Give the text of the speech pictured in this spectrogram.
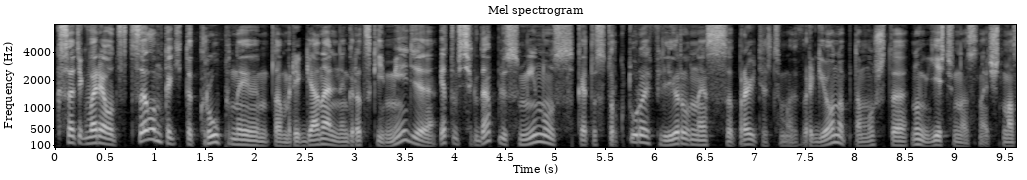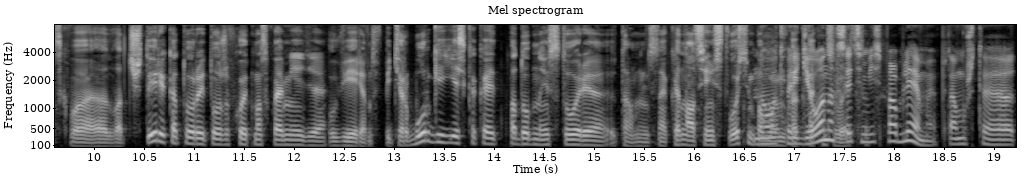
кстати говоря, вот в целом какие-то крупные там региональные городские медиа, это всегда плюс-минус какая-то структура, аффилированная с правительством этого региона, потому что, ну, есть у нас, значит, Москва-24, который тоже входит в Москва-медиа. Уверен, в Петербурге есть какая-то подобная история. Там, не знаю, канал 78, по-моему, Но вот в регионах с этим есть проблемы, потому что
